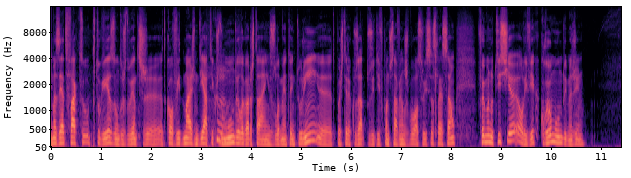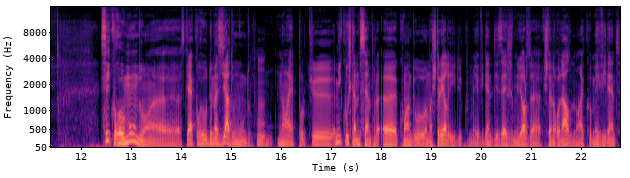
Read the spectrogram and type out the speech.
mas é de facto o português, um dos doentes de Covid mais mediáticos do Hum. mundo. Ele agora está em isolamento em Turim, uh, depois de ter acusado positivo quando estava em Lisboa ao serviço da seleção. Foi uma notícia, Olivia, que correu o mundo, imagino. Sim, correu o mundo, uh, se calhar correu demasiado o mundo, Hum. não é? Porque a mim custa-me sempre, uh, quando uma estrela, e como é evidente, desejo melhores a Cristiano Ronaldo, não é? Como é evidente.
